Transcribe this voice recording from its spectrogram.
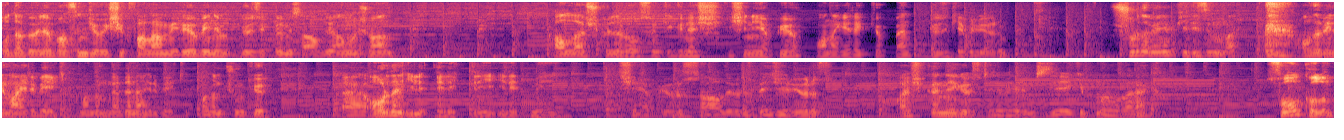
O da böyle basınca ışık falan veriyor. Benim gözükmemi sağlıyor ama şu an Allah şükürler olsun ki güneş işini yapıyor. Ona gerek yok. Ben gözükebiliyorum. Şurada benim prizim var. o da benim ayrı bir ekipmanım. Neden ayrı bir ekipmanım? Çünkü e, oradan il- elektriği iletmeyi şey yapıyoruz, sağlıyoruz, beceriyoruz. Başka ne gösterebilirim size ekipman olarak? Sol kolum.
